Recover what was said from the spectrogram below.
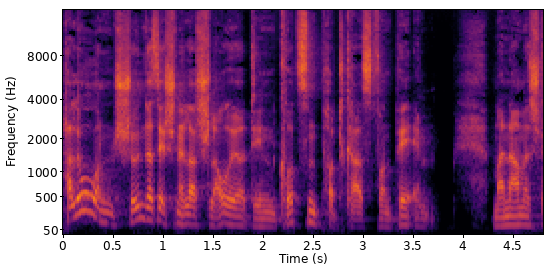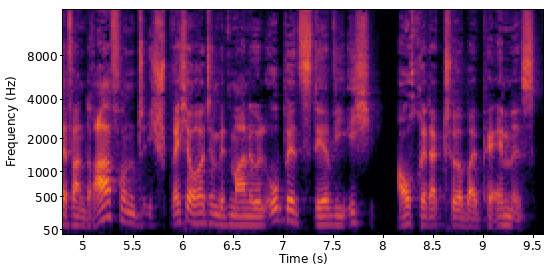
Hallo und schön, dass ihr Schneller Schlau hört, den kurzen Podcast von PM. Mein Name ist Stefan Draf und ich spreche heute mit Manuel Opitz, der wie ich auch Redakteur bei PM ist.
